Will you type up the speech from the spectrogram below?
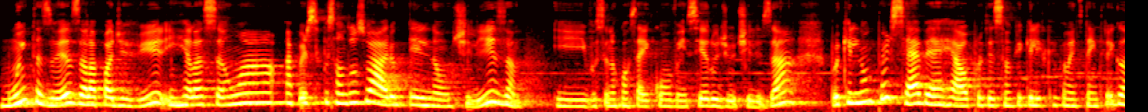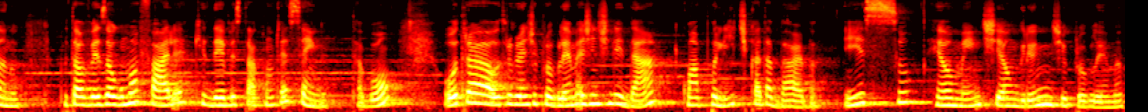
Muitas vezes ela pode vir em relação à, à percepção do usuário. Ele não utiliza e você não consegue convencê-lo de utilizar porque ele não percebe a real proteção que aquele equipamento está entregando, por talvez alguma falha que deva estar acontecendo, tá bom? Outra, outro grande problema é a gente lidar com a política da barba. Isso realmente é um grande problema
